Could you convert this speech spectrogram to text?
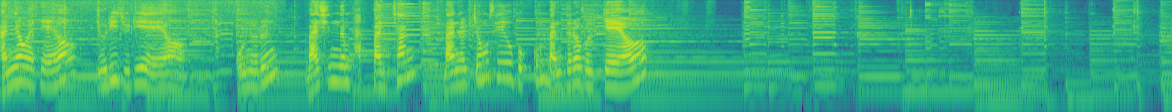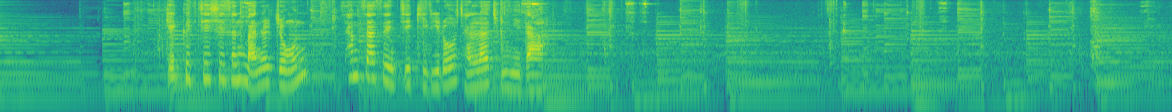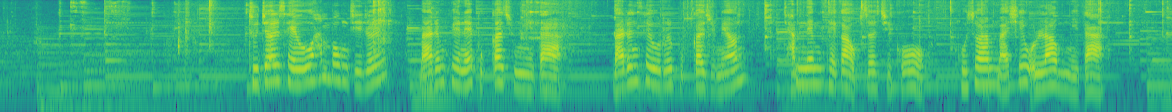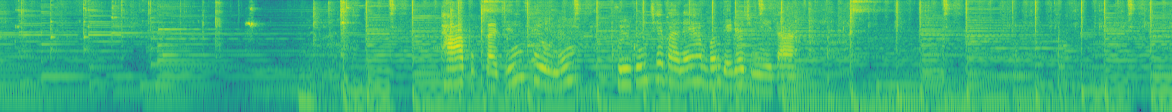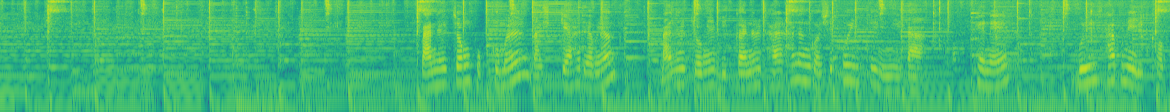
안녕하세요. 요리주리예요. 오늘은 맛있는 밥 반찬 마늘쫑 새우볶음 만들어 볼게요. 깨끗이 씻은 마늘쫑은 3, 4cm 길이로 잘라줍니다. 두 절 새우 한 봉지를 마른 팬에 볶아줍니다. 마른 새우를 볶아주면 잡냄새가 없어지고 고소한 맛이 올라옵니다. 다 볶아진 새우는 굵은 채반에 한번 내려줍니다. 마늘쫑 볶음을 맛있게 하려면 마늘쫑의 밑간을 잘 하는 것이 포인트입니다. 팬에 물 4분의 1컵,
